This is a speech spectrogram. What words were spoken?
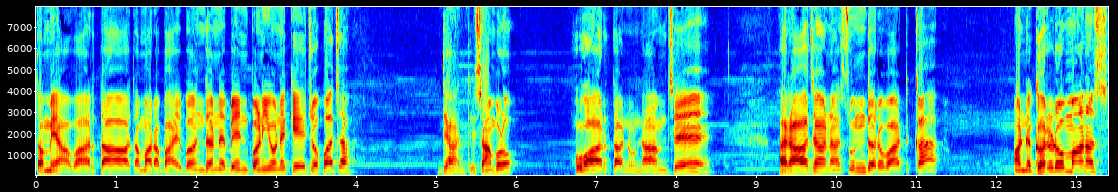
તમે આ વાર્તા તમારા ભાઈબંધ અને બેનપણીઓને કહેજો પાછા. ધ્યાનથી સાંભળો. વાર્તાનું નામ છે રાજાના સુંદર વાટકા અને ઘરડો માણસ.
